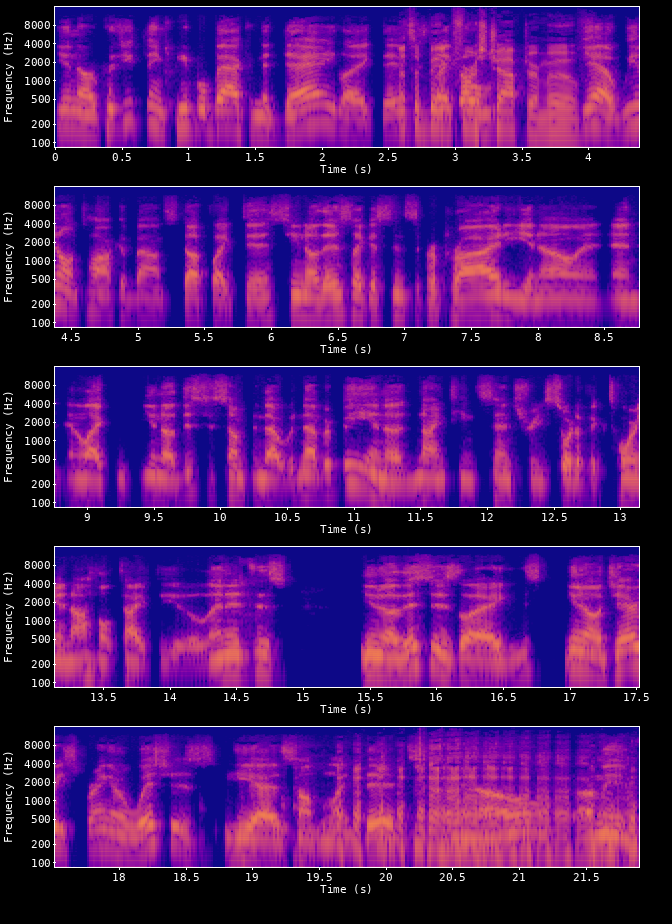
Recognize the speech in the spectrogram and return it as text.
you know, because you think people back in the day, like they That's a big like, first oh, chapter move. yeah, we don't talk about stuff like this. You know, there's like a sense of propriety, you know, and, and, and like, you know, this is something that would never be in a 19th century sort of Victorian novel type deal. And it just, you know, this is like, this, you know, Jerry Springer wishes he had something like this, you know? I mean,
